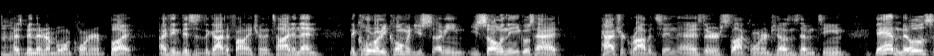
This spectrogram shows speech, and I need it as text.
mm-hmm. has been their number one corner, but I think this is the guy to finally turn the tide. And then Nickell Robey-Coleman, you I mean, you saw when the Eagles had Patrick Robinson as their slot corner in 2017. They had Mills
